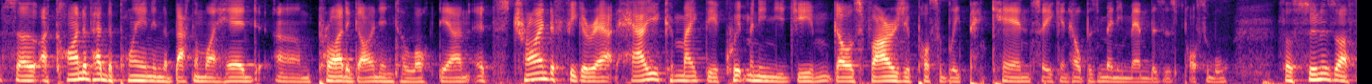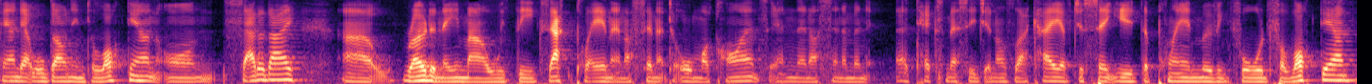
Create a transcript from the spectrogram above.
so I kind of had the plan in the back of my head um, prior to going into lockdown. It's trying to figure out how you can make the equipment in your gym go as far as you possibly can, so you can help as many members as possible. So as soon as I found out we are going into lockdown on Saturday, uh, wrote an email with the exact plan and I sent it to all my clients, and then I sent them an a text message and I was like, hey, I've just sent you the plan moving forward for lockdown.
